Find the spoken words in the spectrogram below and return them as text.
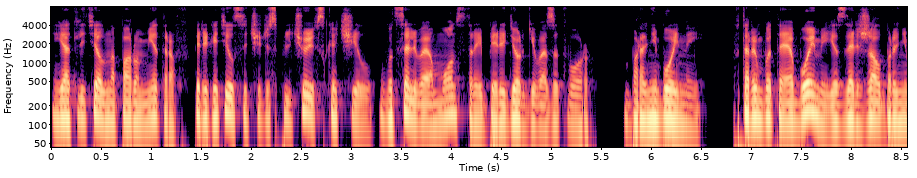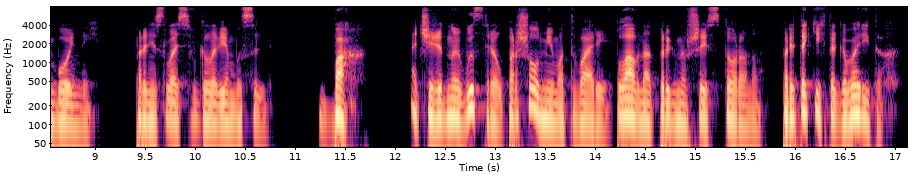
Я отлетел на пару метров, перекатился через плечо и вскочил, выцеливая монстра и передергивая затвор. Бронебойный. Вторым в этой обойме я заряжал бронебойный. Пронеслась в голове мысль. Бах! Очередной выстрел прошел мимо твари, плавно отпрыгнувшей в сторону. При таких-то габаритах.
